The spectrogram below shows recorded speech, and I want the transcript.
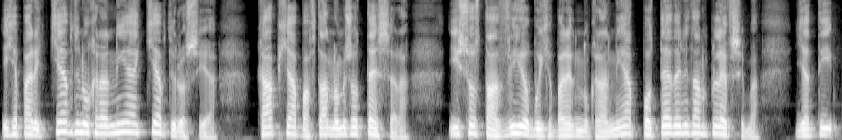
είχε πάρει και από την Ουκρανία και από τη Ρωσία. Κάποια από αυτά, νομίζω τέσσερα. Ίσως τα δύο που είχε πάρει από την Ουκρανία ποτέ δεν ήταν πλεύσιμα, γιατί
